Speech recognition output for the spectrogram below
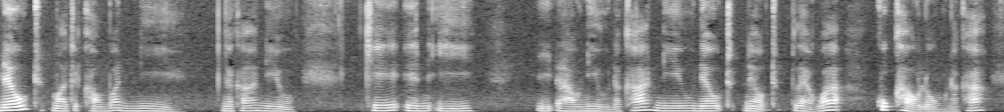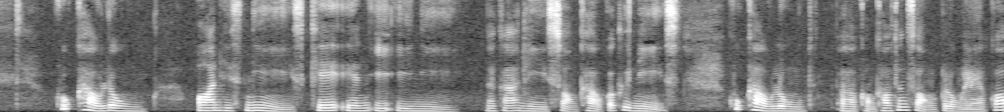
knelt มาจากคำว่า knee นะคะ kneel K N E E L kneel นะคะ kneel knelt knelt แปลว่าคุกเข่าลงนะคะ คุกเข่าลง on his knees K N E E knee นะคะ knee สองเข่าก็คือ knees คุกเข่าลง ของเขาทั้งสองกลงแล้วก็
